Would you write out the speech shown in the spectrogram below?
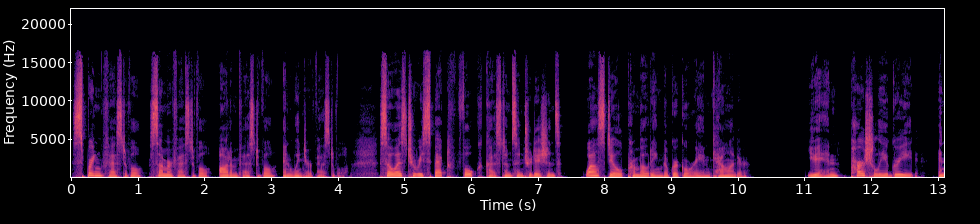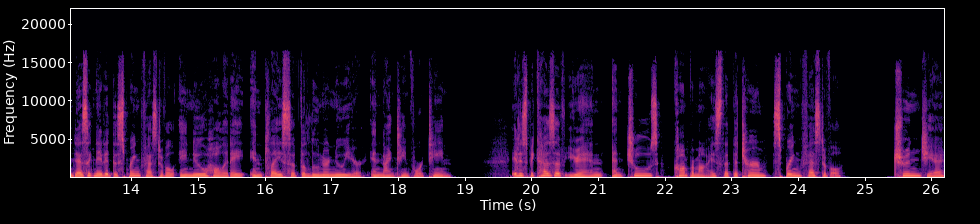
Spring Festival, Summer Festival, Autumn Festival, and Winter Festival, so as to respect folk customs and traditions while still promoting the Gregorian calendar. Yuan partially agreed and designated the Spring Festival a new holiday in place of the Lunar New Year in 1914. It is because of Yuan and Chu's compromise that the term Spring Festival, Chunjie,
